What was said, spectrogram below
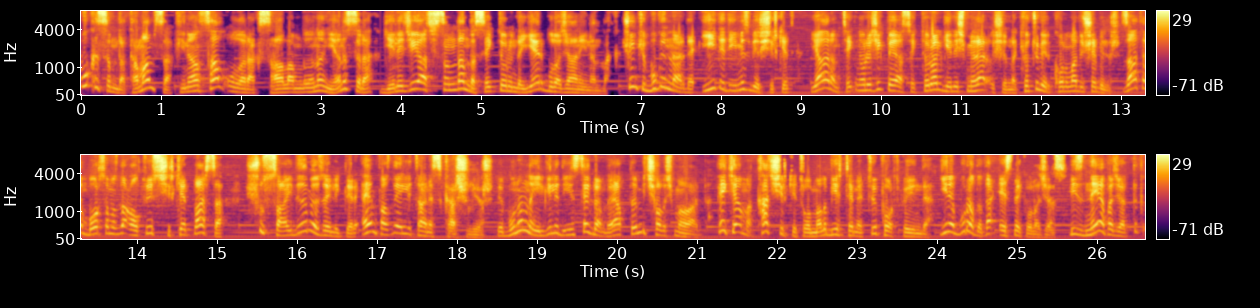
Bu kısımda tamamsa finansal olarak sağlamlığının yanı sıra geleceği açısından da sektöründe yer bulacağına inanmak. Çünkü bugünlerde iyi dediğimiz bir şirket yarın teknolojik veya sektörel gelişmeler ışığında kötü bir konuma düşebilir. Zaten borsamızda 600 şirket varsa şu saydığım özellikleri en fazla 50 tanesi karşılıyor. Ve bununla ilgili de Instagram'da yaptığım bir çalışma vardı. Peki ama kaç şirket olmalı bir temettü portföyünde? Yine burada da esnek olacağız. Biz ne yapacaktık?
